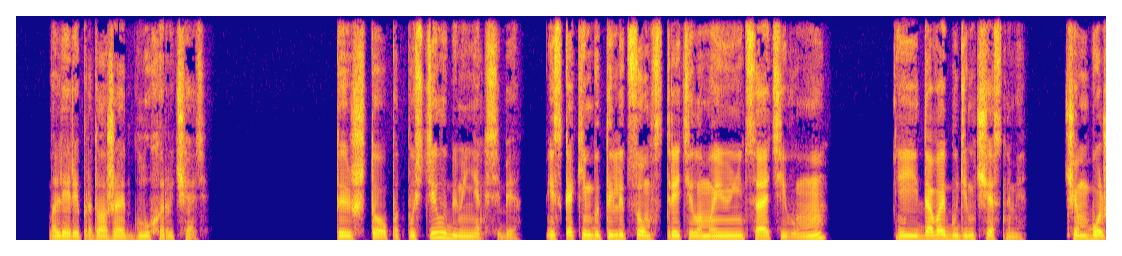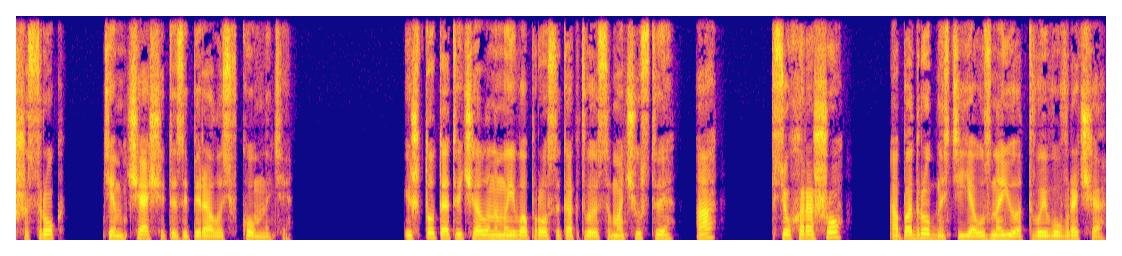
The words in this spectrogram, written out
— Валерий продолжает глухо рычать. «Ты что, подпустила бы меня к себе? И с каким бы ты лицом встретила мою инициативу, м? И давай будем честными. Чем больше срок, тем чаще ты запиралась в комнате. И что ты отвечала на мои вопросы, как твое самочувствие, а? Все хорошо? А подробности я узнаю от твоего врача.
